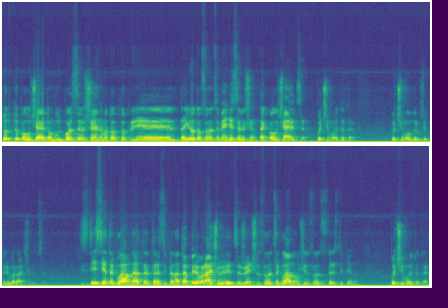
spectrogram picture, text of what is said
Тот, кто получает, он будет более совершенным, а тот, кто дает, он становится менее совершенным. Так получается. Почему это так? Почему вдруг все переворачивается? Здесь это главное это второстепенно, там переворачивается, женщина становится главным, мужчина становится второстепенным. Почему это так?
